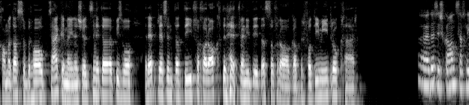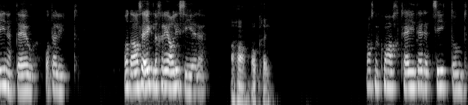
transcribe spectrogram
kann man das überhaupt sagen? Ich meine, es ist jetzt nicht etwas, das repräsentativen Charakter hat, wenn ich dich das so frage, aber von deinem Eindruck her? Äh, das ist ganz ein kleiner Teil der Leute, die das eigentlich realisieren. Aha, okay. Was wir gemacht haben in dieser Zeit und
